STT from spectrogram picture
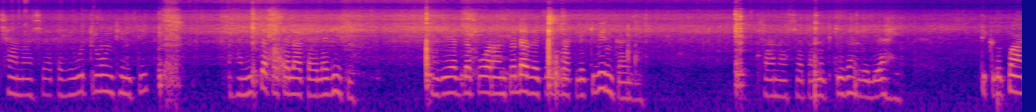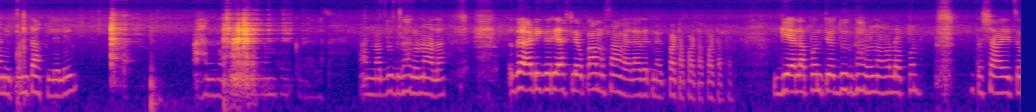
छान अशी आता हे उतरवून ठेवते आणि चपात्या लाटायला घेते. म्हणजे एकदा पोरांचं डब्याचं वाटलं की विणकायली छान अशी आता मटकी झालेली आहे. तिकडं पाणी पण तापलेले अण्णा आंघोळ करायला. अण्णा दूध घालून आला. गाडी घरी असल्यावर कामं सांगायला लागत नाहीत पटापटा पटापट. गेला पण तो दूध घालून आला पण. आता शाळेचं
